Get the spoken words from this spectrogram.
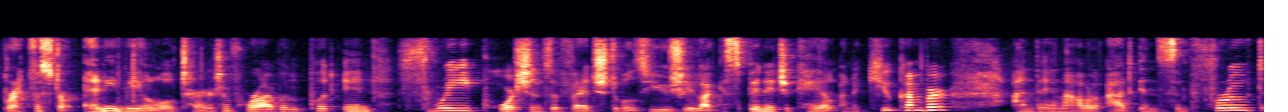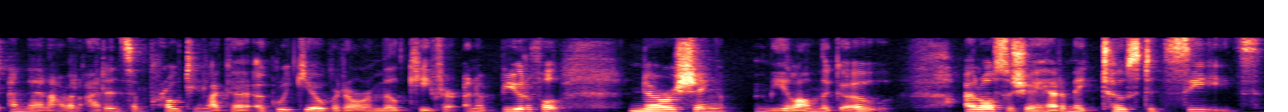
breakfast or any meal alternative where I will put in three portions of vegetables, usually like a spinach, a kale, and a cucumber. And then I will add in some fruit and then I will add in some protein like a, a Greek yogurt or a milk kefir and a beautiful, nourishing meal on the go. I'll also show you how to make toasted seeds.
